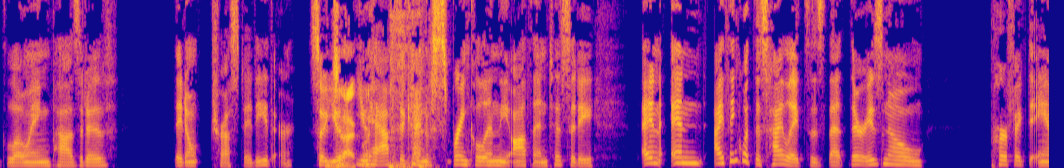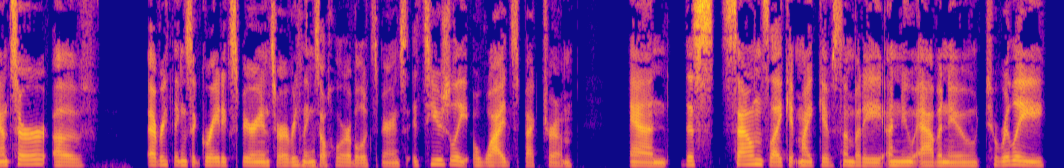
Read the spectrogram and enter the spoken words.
glowing positive, they don't trust it either. So exactly. you you have to kind of sprinkle in the authenticity. And and I think what this highlights is that there is no perfect answer of everything's a great experience or everything's a horrible experience. It's usually a wide spectrum. And this sounds like it might give somebody a new avenue to really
